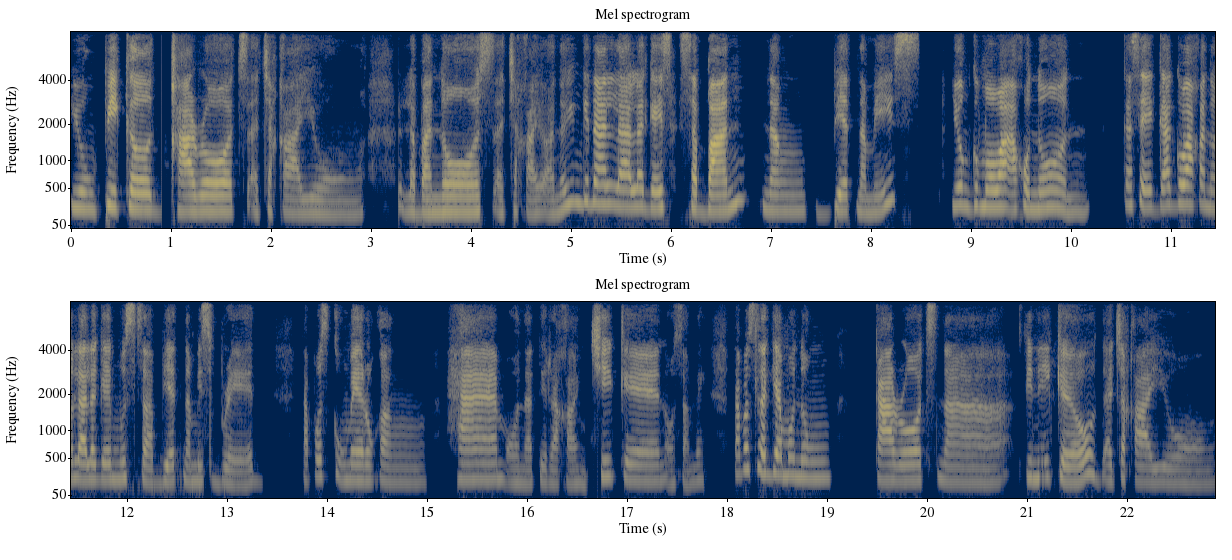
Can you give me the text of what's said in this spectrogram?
yung pickled carrots at saka yung labanos at saka yung ano yung ginalalagay sa bun ng Vietnamese. Yung gumawa ako noon. Kasi gagawa ka noon, lalagay mo sa Vietnamese bread. Tapos kung meron kang ham o natira kang chicken o something. Tapos lagyan mo nung carrots na pinicled at saka yung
